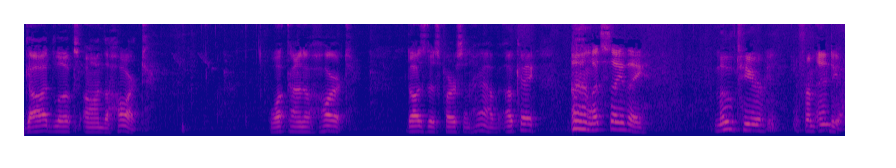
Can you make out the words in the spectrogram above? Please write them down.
God looks on the heart. What kind of heart does this person have? Okay, let's say they moved here from India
